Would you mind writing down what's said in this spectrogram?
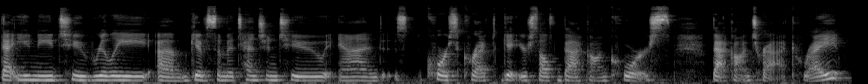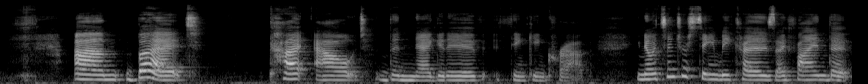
that you need to really um, give some attention to and course correct, get yourself back on course, back on track, right? Um, but cut out the negative thinking crap. You know, it's interesting because I find that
